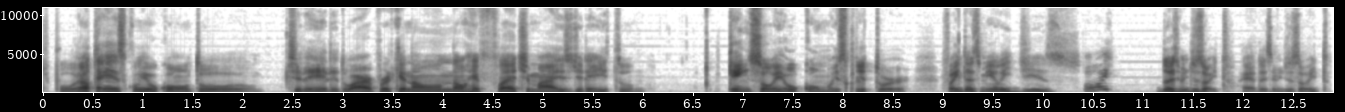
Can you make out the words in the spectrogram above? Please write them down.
Tipo, eu até excluí o conto, tirei ele do ar, porque não, não reflete mais direito quem sou eu como escritor. Foi em 2018. 2018. É, 2018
